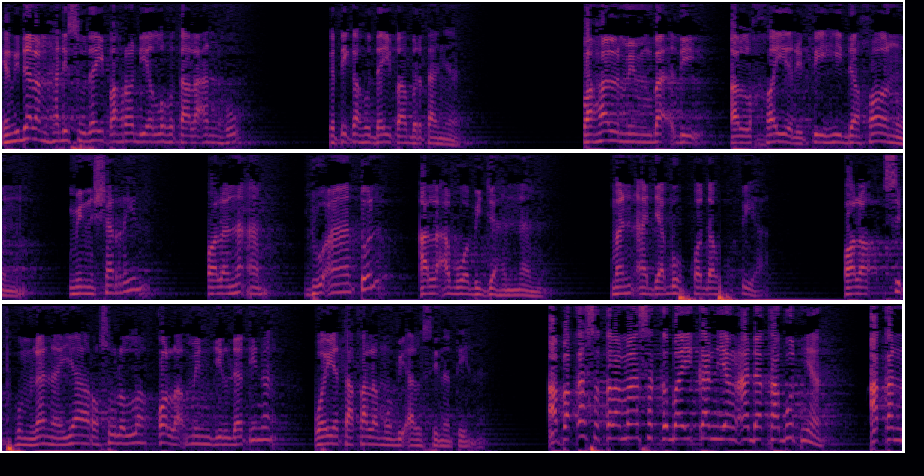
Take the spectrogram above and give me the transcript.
Yang di dalam hadis Hudzaifah radhiyallahu taala anhu ketika Hudzaifah bertanya, "Fahal min ba'di al khair fihi dakhanun min syarrin?" Qala na'am, du'atun ala abwabi jahannam. Man ajabuh qadahu fiha. Qala sibhum lana ya Rasulullah qala min jildatina wa yatakallamu bi alsinatina. Apakah setelah masa kebaikan yang ada kabutnya akan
